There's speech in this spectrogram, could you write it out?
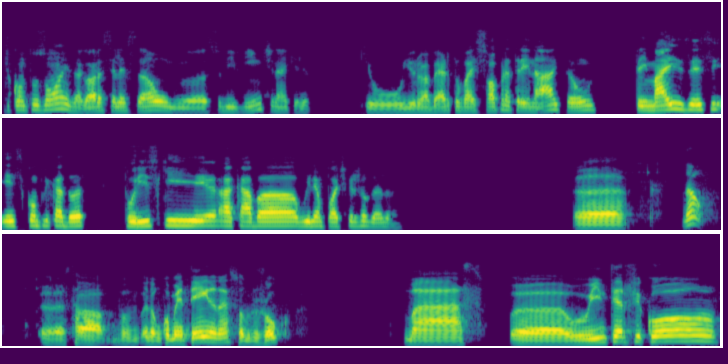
de contusões. Agora a seleção uh, sub-20, né? Que, ele, que o Yuri Alberto vai só para treinar, então tem mais esse, esse complicador. Por isso que acaba o William Potker jogando. Né? Uh, não, uh, eu não comentei ainda, né, sobre o jogo, mas uh, o Inter ficou.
